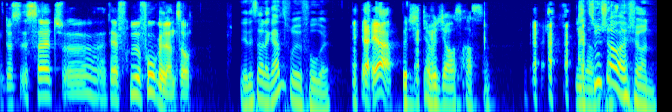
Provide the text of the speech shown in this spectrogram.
das ist halt äh, der frühe Vogel und so. Ja, das ist aber der ganz frühe Vogel. Ja, ja. Würde ich, da würde ich ausrasten. Als Zuschauer schon.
